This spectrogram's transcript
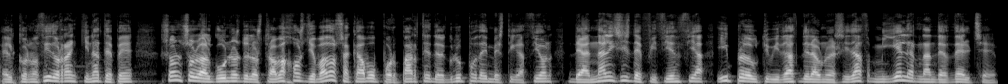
el conocido ranking ATP, son solo algunos de los trabajos llevados a cabo por parte del Grupo de Investigación de Análisis de Eficiencia y Productividad de la Universidad Miguel Hernández de Elche.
